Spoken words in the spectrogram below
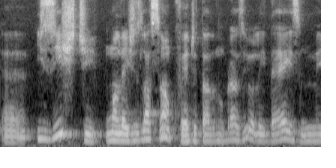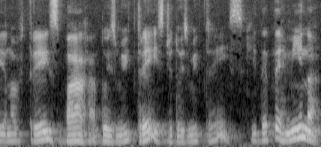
É, existe uma legislação que foi editada no Brasil, a Lei 10.693/2003 de 2003, que determina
